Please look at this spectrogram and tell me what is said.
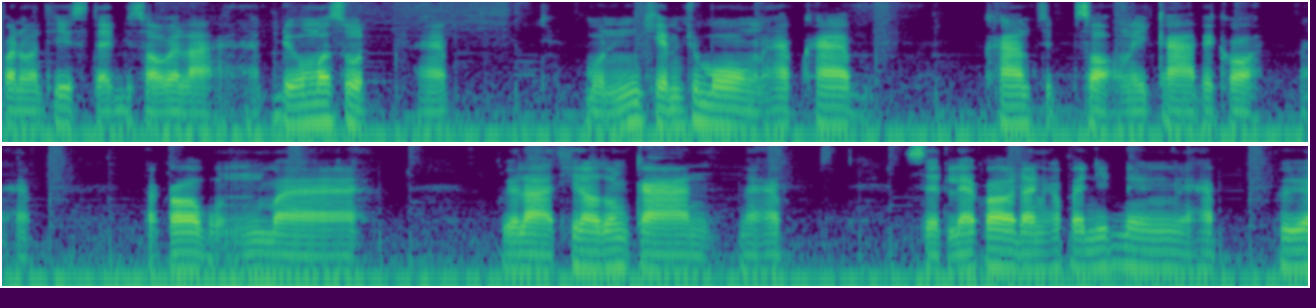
วันวันที่สเต็ปที่สองเวลาครับดึงมาสุดนะครับ หมุนเข็มชั่วโมงนะครับ ข้ามข้าม 12นาฬิกาไปก่อนนะครับ แล้วก็หมุนมาเวลาที่เราต้องการนะครับ เสร็จแล้วก็ดันเข้าไปนิดนึงนะครับ เพื่อ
